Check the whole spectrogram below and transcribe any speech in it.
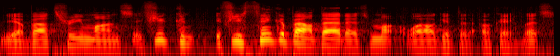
Yeah, about three months. If you can, if you think about that as mo- well, I'll get to that. Okay, let's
